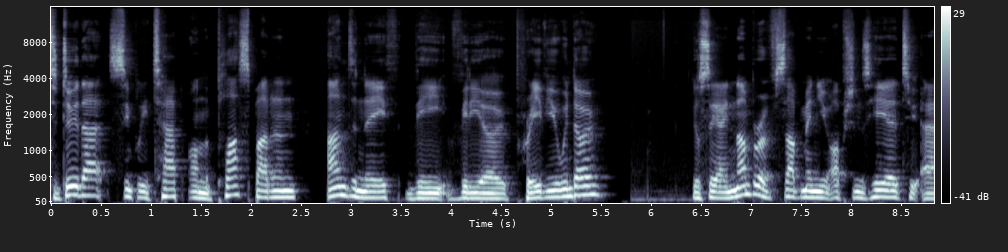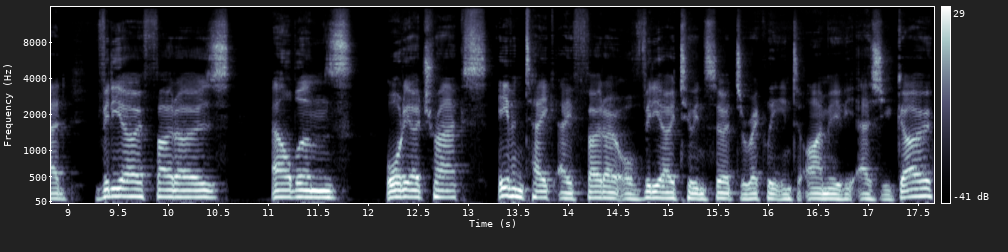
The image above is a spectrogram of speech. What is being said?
To do that, simply tap on the plus button underneath the video preview window. You'll see a number of submenu options here to add video, photos, albums, audio tracks, even take a photo or video to insert directly into iMovie as you go.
